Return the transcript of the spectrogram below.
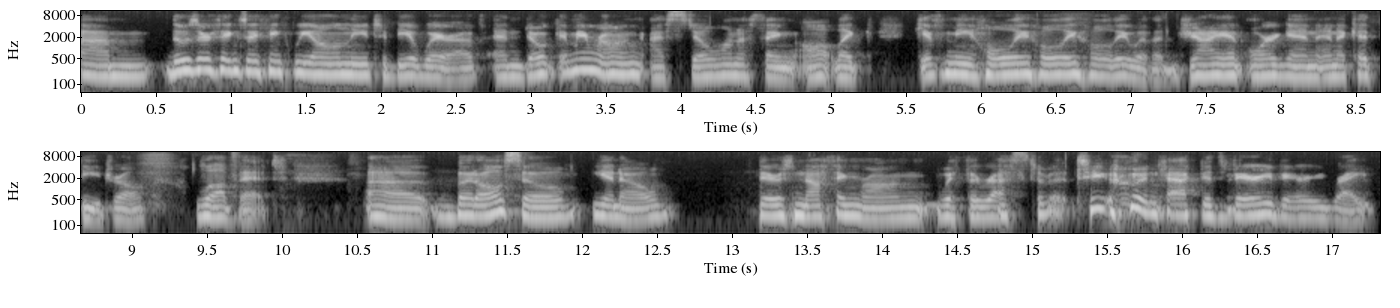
um, those are things I think we all need to be aware of. And don't get me wrong, I still want to sing all like, give me holy, holy, holy with a giant organ in a cathedral. Love it. Uh, but also, you know, there's nothing wrong with the rest of it too. In fact, it's very, very right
